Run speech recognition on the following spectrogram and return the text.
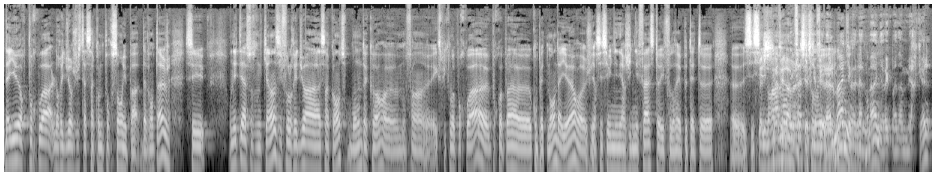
D'ailleurs, pourquoi le réduire juste à 50% et pas davantage C'est, on était à 75, il faut le réduire à 50. Bon, d'accord. Euh, enfin, explique-moi pourquoi. Euh, pourquoi pas euh, complètement D'ailleurs, je veux dire, si c'est une énergie néfaste, il faudrait peut-être. si, c'est vraiment néfaste, il faudrait. l'Allemagne. L'Allemagne avec Madame Merkel,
